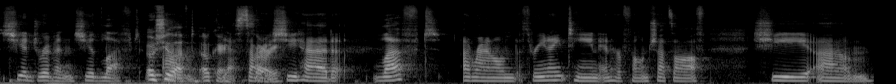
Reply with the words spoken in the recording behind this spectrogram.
she had driven. She had left. Oh, she left. Okay, Yes, sorry. sorry. She had left around three nineteen, and her phone shuts off. She um,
